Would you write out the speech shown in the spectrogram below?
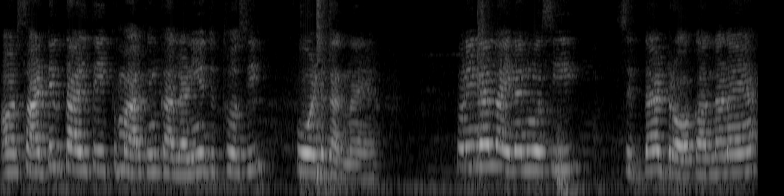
ਔਰ 42 ਤੇ ਇੱਕ ਮਾਰਕਿੰਗ ਕਰ ਲੈਣੀ ਹੈ, ਜਿੱਥੋਂ ਅਸੀਂ ਫੋਲਡ ਕਰਨਾ ਹੈ। ਹੁਣ ਇਹਨਾਂ ਲਾਈਨਾਂ ਨੂੰ ਅਸੀਂ ਸਿੱਧਾ ਡਰਾ ਕਰ ਲੈਣਾ ਹੈ।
